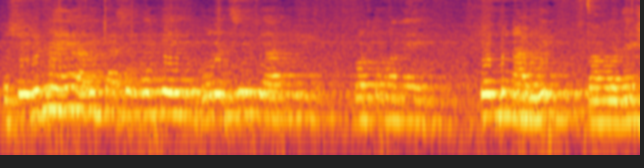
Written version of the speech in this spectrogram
তো সেই জন্য আমি কাছের ভাইকে বলেছি যে আপনি বর্তমানে চৌদ্দ নাগরিক বাংলাদেশ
